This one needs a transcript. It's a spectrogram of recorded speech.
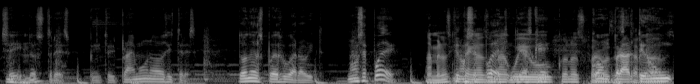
Sí, los tres. Metroid Prime 1, 2 y 3. ¿Dónde los puedes jugar ahorita? No se puede. A menos que tengas una Wii U con los juegos comprarte un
